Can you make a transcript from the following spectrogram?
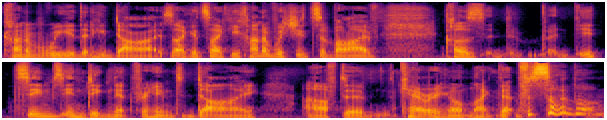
kind of weird that he dies. Like, it's like you kind of wish he'd survive because it seems indignant for him to die after carrying on like that for so long.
